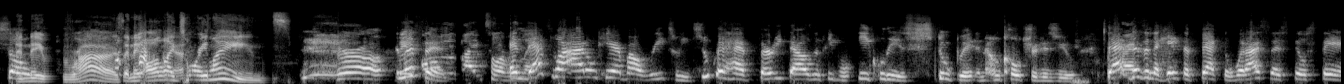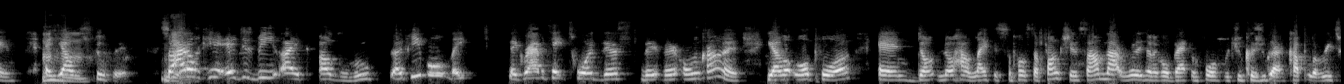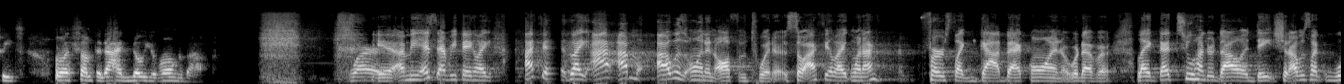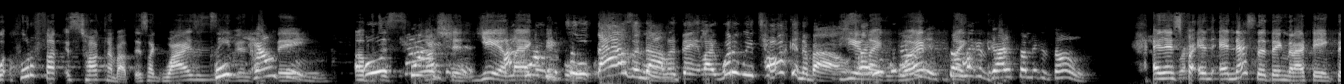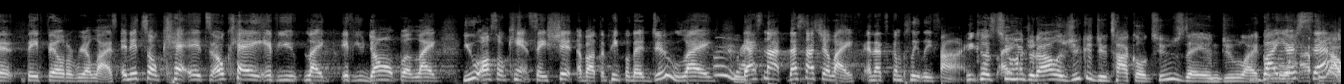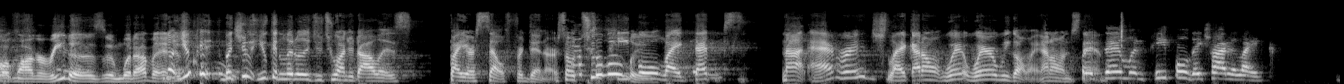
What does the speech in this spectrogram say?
So, and they rise, and they all like Yeah. Tory Lanez. girl, They listen, all like Tory and Lanez. that's why I don't care about retweets. You could have thirty thousand people equally as stupid and uncultured as you. That Right. doesn't negate the fact that what I said still stands, and y'all mm-hmm. are stupid. So I don't care. It just be like a group like people. They they gravitate towards their, their their own kind. Y'all are all poor and don't know how life is supposed to function. So I'm not really gonna go back and forth with you because you got a couple of retweets on something that I know you're wrong about. Word. yeah. I mean, it's everything. Like I feel like I, I'm I was on and off of Twitter, so I feel like when I first like got back on or whatever, like that two hundred dollar date shit, I was like, what, who the fuck is talking about this? Like, why is this Who's even a thing counting? of Who's discussion? Yeah, I like want Two thousand dollar date. Like, what are we talking about? Yeah, like Who's what? counting? Some Like, niggas got it, some niggas don't. And it's and, and that's the thing that I think that they fail to realize. And it's okay. It's okay if you like if you don't, but like you also can't say shit about the people that do. Like that's not that's not your life, and that's completely fine. Because two hundred dollars, you could do Taco Tuesday and do like By a little happy hour yourself. margaritas and whatever. And No, you could, but you you can literally do two hundred dollars by yourself for dinner. So Absolutely. two people, like that's not average. Like I don't. Where where are we going? I don't understand. But understand. then when people they try to like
